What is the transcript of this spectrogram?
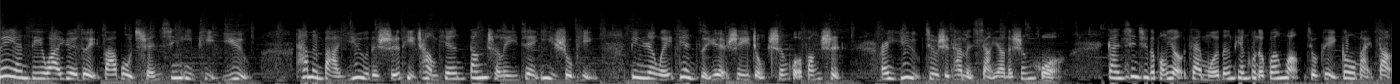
CNDY 乐队发布全新 EP《You》，他们把《You》的实体唱片当成了一件艺术品，并认为电子乐是一种生活方式，而《You》就是他们想要的生活。感兴趣的朋友在摩登天空的官网就可以购买到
